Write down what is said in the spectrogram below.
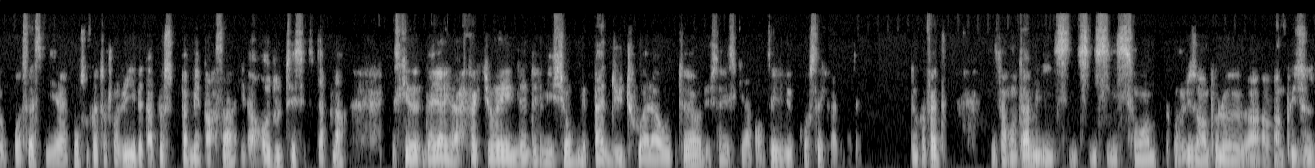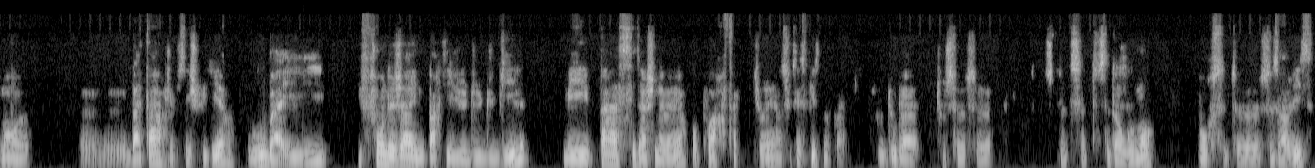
au process, il y répond. En fait, aujourd'hui, il va être un peu spammé par ça, il va redouter cette étape-là. Parce que d'ailleurs, il va facturer une lettre de mission, mais pas du tout à la hauteur du service qu'il a apporté, du conseil qu'il a apporté. Donc, en fait, les comptables, ils, ils, sont aujourd'hui, ils ont un peu le, un, positionnement euh, euh, bâtard, si je puis dire, où bah, ils, ils font déjà une partie du, du, deal, mais pas assez d'un chaîne de valeur pour pouvoir facturer un success piece. Donc, voilà, d'où tout ce, ce, ce, cet engouement pour cette, ce service.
